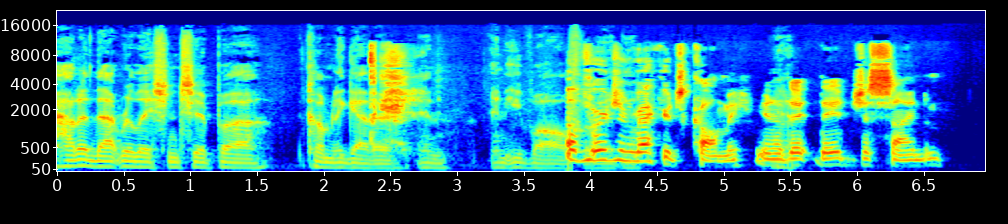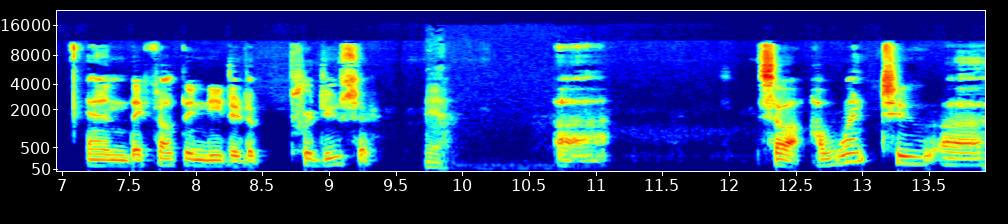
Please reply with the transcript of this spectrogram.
how did that relationship uh, come together and and evolve? Well, Virgin Records called me. You know, yeah. they they had just signed him, and they felt they needed a producer. Yeah. Uh, so I went to uh,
